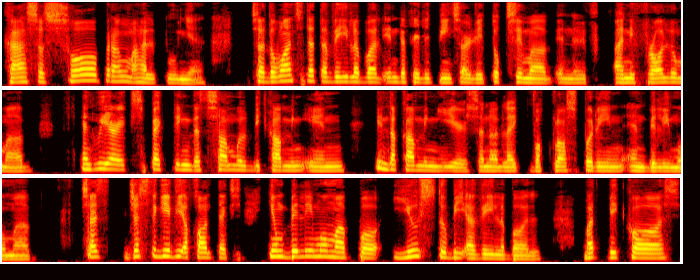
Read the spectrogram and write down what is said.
Kaso sobrang mahal po niya. So the ones that available in the Philippines are rituximab and anifrolumab. And we are expecting that some will be coming in in the coming years, ano, like voclosporin and belimumab. So just to give you a context, yung belimumab po used to be available, but because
